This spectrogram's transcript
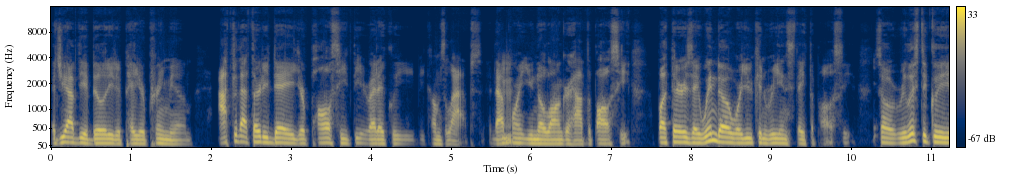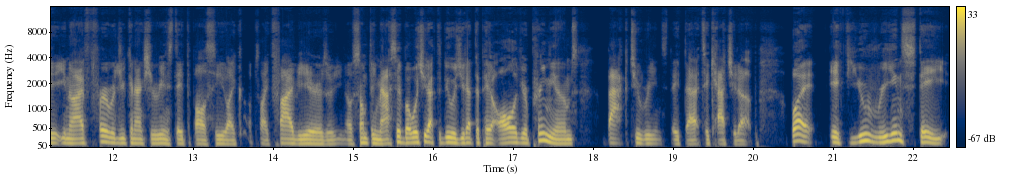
that you have the ability to pay your premium after that 30 day, your policy theoretically becomes lapse. At that mm-hmm. point, you no longer have the policy. But there is a window where you can reinstate the policy. So realistically, you know, I've heard you can actually reinstate the policy like up to like five years or, you know, something massive. But what you'd have to do is you'd have to pay all of your premiums back to reinstate that to catch it up. But if you reinstate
